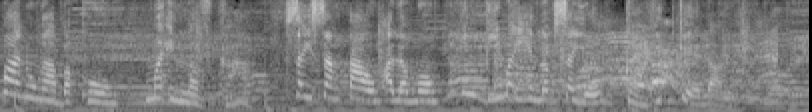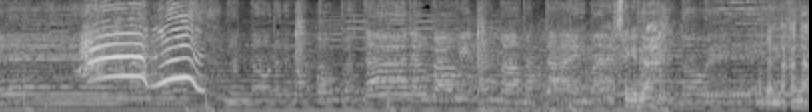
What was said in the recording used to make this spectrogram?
Paano nga ba kung ma-inlove ka sa isang taong alam mong hindi mai-inlove sa'yo kahit kailan? Sige na. Maganda ka na.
